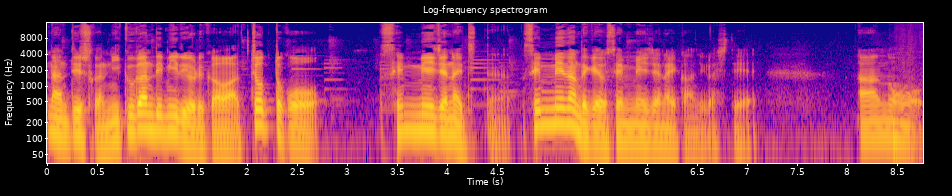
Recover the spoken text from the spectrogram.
なんていうんですか、肉眼で見るよりかは、ちょっとこう、鮮明じゃないって言ったら、鮮明なんだけど鮮明じゃない感じがして、あの、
